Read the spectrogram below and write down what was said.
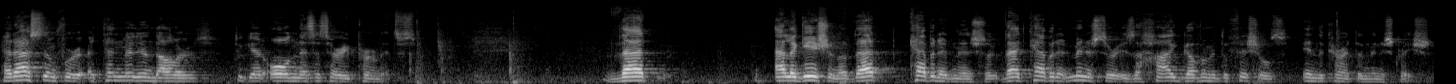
had asked them for a $10 million to get all necessary permits. That allegation of that cabinet minister, that cabinet minister is a high government officials in the current administration.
